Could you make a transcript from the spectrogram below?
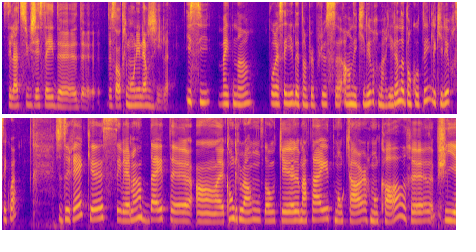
c'est là-dessus que j'essaie de, de, de, centrer mon énergie. Là. Ici, maintenant, pour essayer d'être un peu plus euh, en équilibre. Marie-Hélène, de ton côté, l'équilibre, c'est quoi? Je dirais que c'est vraiment d'être euh, en euh, congruence, donc ma tête, mon cœur, mon corps, puis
